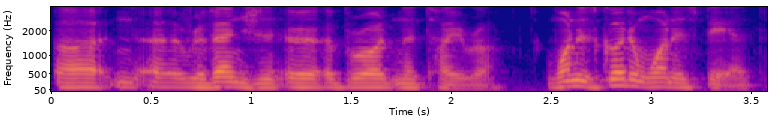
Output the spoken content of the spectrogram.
uh, uh, revenge uh, abroad in the Torah. One is good and one is bad.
